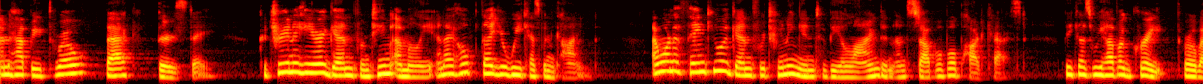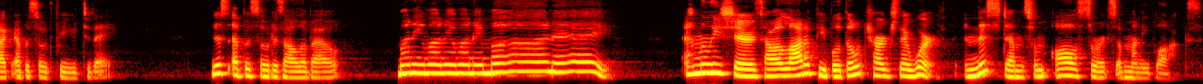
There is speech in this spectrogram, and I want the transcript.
and happy Throwback Thursday. Katrina here again from Team Emily, and I hope that your week has been kind. I want to thank you again for tuning in to the Aligned and Unstoppable podcast because we have a great throwback episode for you today. This episode is all about money, money, money, money. Emily shares how a lot of people don't charge their worth, and this stems from all sorts of money blocks.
